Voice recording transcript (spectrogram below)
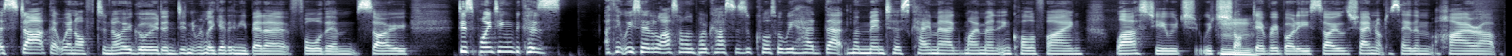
a start that went off to no good and didn't really get any better for them. So disappointing because I think we said it last time on the podcast is of course where we had that momentous K Mag moment in qualifying last year, which which shocked everybody. So it was a shame not to see them higher up.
